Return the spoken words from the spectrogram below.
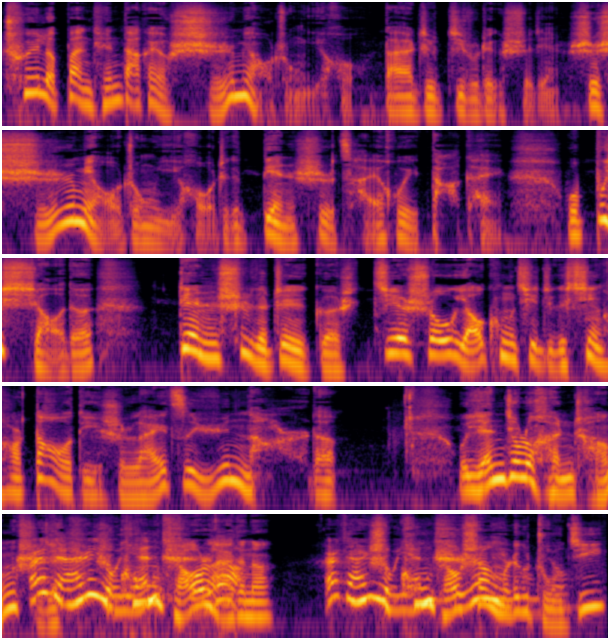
吹了半天，大概有十秒钟以后，大家就记住这个时间，是十秒钟以后，这个电视才会打开。我不晓得电视的这个接收遥控器这个信号到底是来自于哪儿的。我研究了很长时间，而且还是有延空调来的的呢，而且还是空调上面这个主机，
